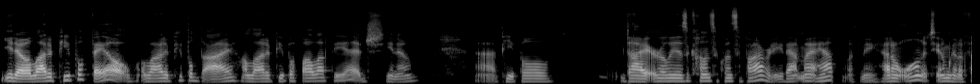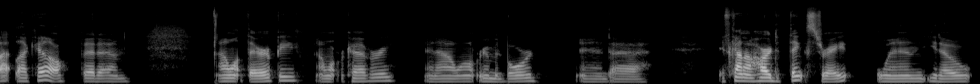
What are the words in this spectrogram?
you know, a lot of people fail. A lot of people die. A lot of people fall off the edge, you know. Uh, people die early as a consequence of poverty. That might happen with me. I don't want it to. I'm going to fight like hell. But um, I want therapy. I want recovery. And I want room and board. And uh, it's kind of hard to think straight when, you know,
